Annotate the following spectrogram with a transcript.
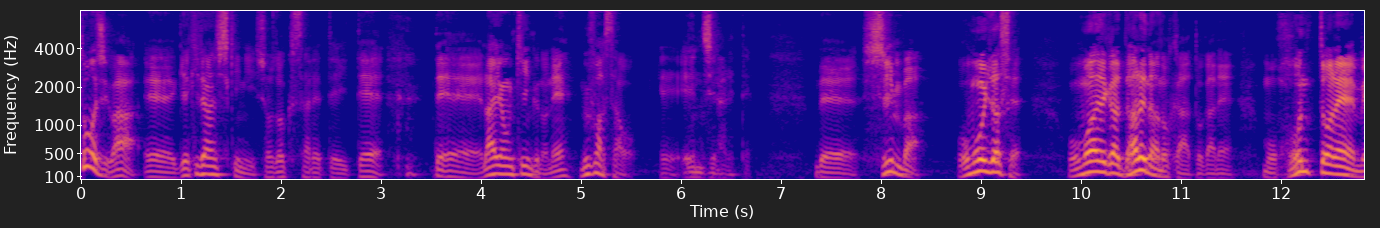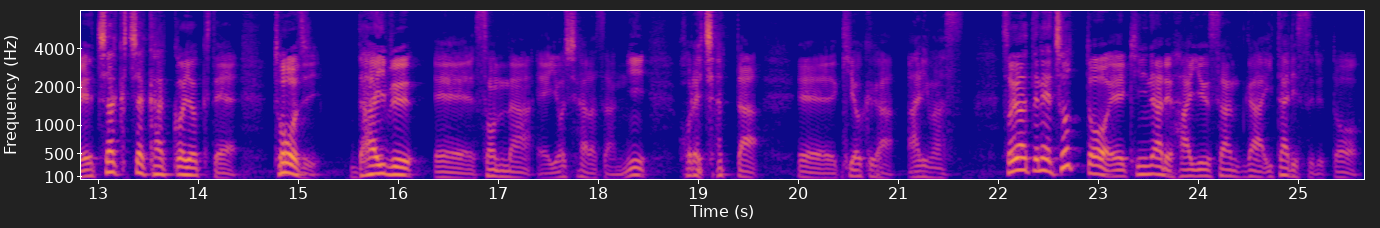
当時は、えー、劇団四季に所属されていてで「ライオンキング」のねムファサを、えー、演じられてで「シンバ思い出せ。お前が誰なのかとかね、もうほんとね、めちゃくちゃかっこよくて、当時、だいぶ、えー、そんな、えー、吉原さんに惚れちゃった、えー、記憶があります。そうやってね、ちょっと、え、気になる俳優さんがいたりすると、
